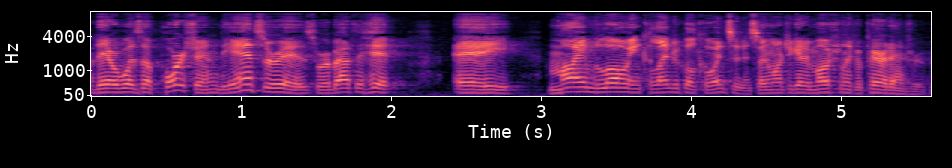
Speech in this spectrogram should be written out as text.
there was a portion, the answer is, we're about to hit a mind-blowing calendrical coincidence. I don't want you to get emotionally prepared, Andrew.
